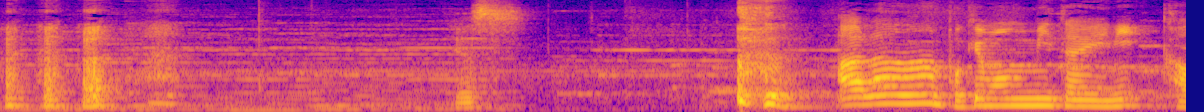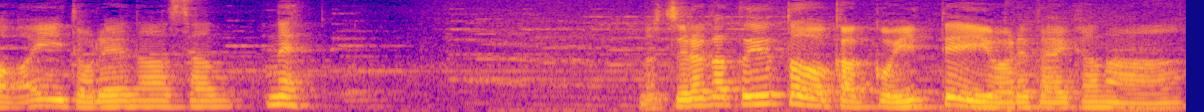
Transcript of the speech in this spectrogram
よし。あらーポケモンみたいに可愛いトレーナーさんね。どちらかというとかっこいいって言われたいかな。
